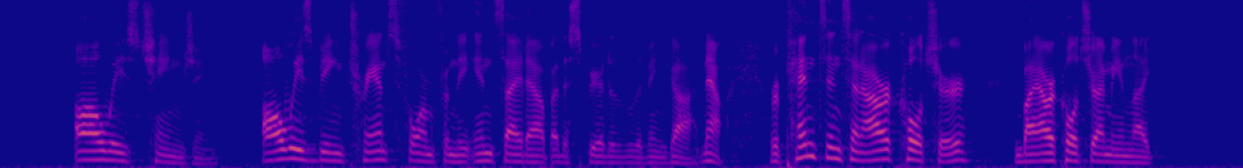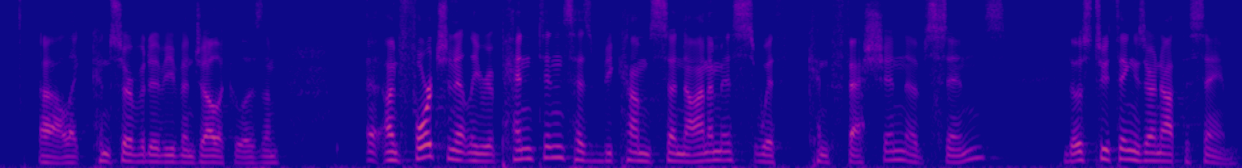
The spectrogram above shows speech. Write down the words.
always changing, always being transformed from the inside out by the Spirit of the living God. Now, repentance in our culture, and by our culture I mean like, uh, like conservative evangelicalism, uh, unfortunately, repentance has become synonymous with confession of sins. Those two things are not the same.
